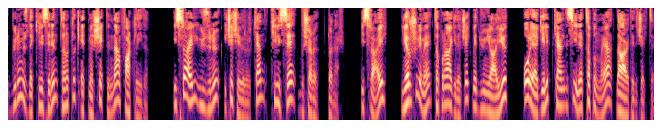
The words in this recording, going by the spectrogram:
günümüzde kilisenin tanıklık etme şeklinden farklıydı. İsrail yüzünü içe çevirirken kilise dışarı döner. İsrail Yaruşilim'e tapınağa gidecek ve dünyayı oraya gelip kendisiyle tapınmaya davet edecekti.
